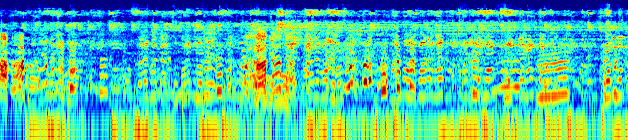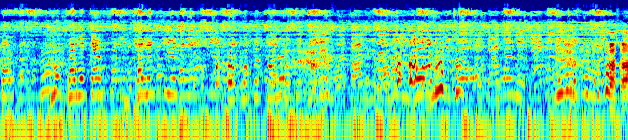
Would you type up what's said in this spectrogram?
นะครับผมผมได้มาจากสุพรรณบุรีเอาดีใส่ขานะครับผมมันออกมาแล้วครับให้น้องขดนะครับขดลงไปลูกขดลงไปขดลงไปอีกครับขดลงเป็นตัวนี้สายตาดีขอให้ดีโชคสายตาไม่ดีไม่ไหว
